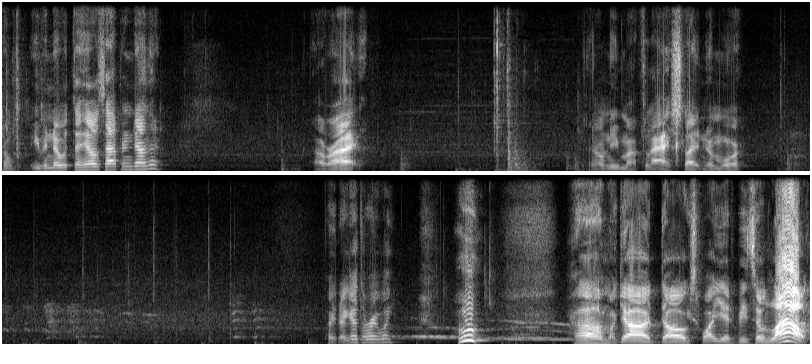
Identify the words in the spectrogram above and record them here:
Don't even know what the hell's happening down there. All right. I don't need my flashlight no more. Wait, I got the right way? Whew. Oh my god, dogs, why you have to be so loud?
